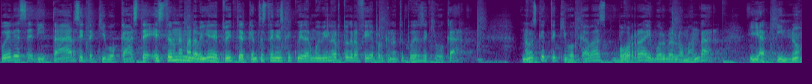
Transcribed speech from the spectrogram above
Puedes editar si te equivocaste. Esta era una maravilla de Twitter, que antes tenías que cuidar muy bien la ortografía porque no te puedes equivocar. Una vez que te equivocabas, borra y vuélvelo a mandar. Y aquí no.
